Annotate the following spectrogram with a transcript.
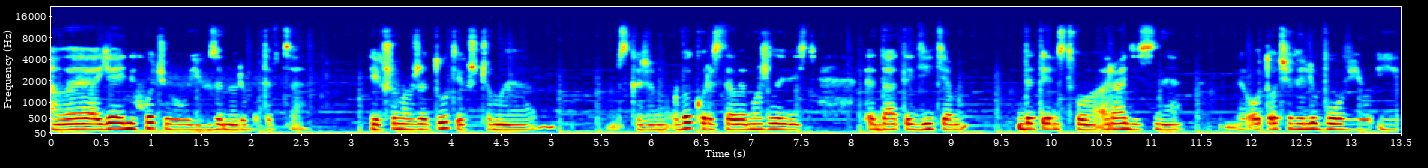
Але я і не хочу їх занурювати в це. Якщо ми вже тут, якщо ми, скажімо, використали можливість дати дітям дитинство радісне, оточене любов'ю і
